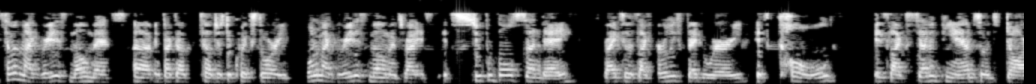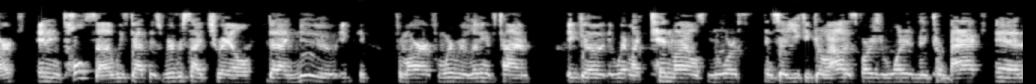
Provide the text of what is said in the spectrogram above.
some of my greatest moments, uh in fact I'll tell just a quick story. One of my greatest moments, right, it's it's Super Bowl Sunday, right? So it's like early February, it's cold, it's like 7 p.m., so it's dark. And in Tulsa, we've got this Riverside Trail that I knew it, it, from our from where we were living at the time. It go it went like 10 miles north, and so you could go out as far as you wanted and then come back. And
